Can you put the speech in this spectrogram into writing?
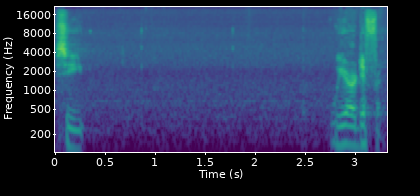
See, we are different,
